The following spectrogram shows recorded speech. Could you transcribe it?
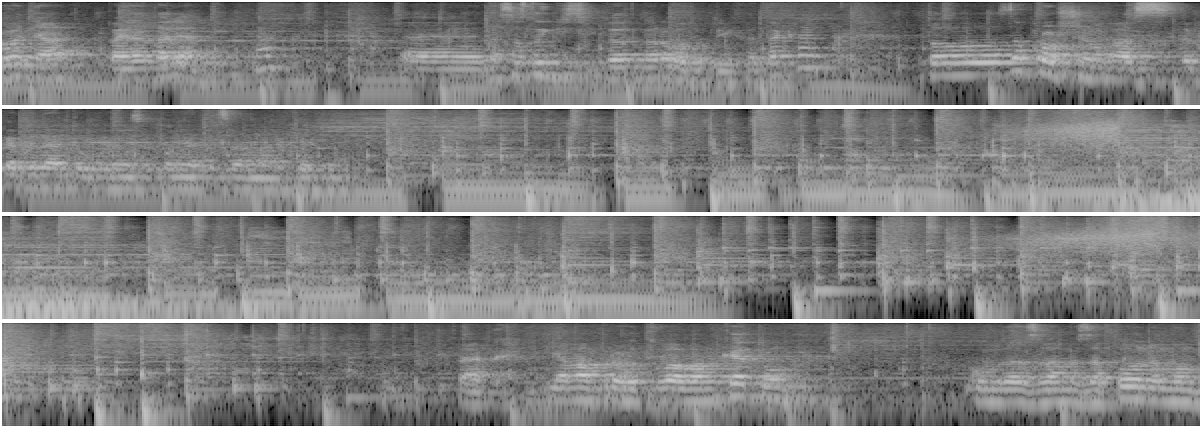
Доброго дня, пані Наталя. Так. Е, на сослугівській на роботу приїхали, так? Так. То запрошуємо вас до кабінету, будемо заповняти за анкету. Так, я вам приготував анкету, яку ми зараз з вами заповнимо.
